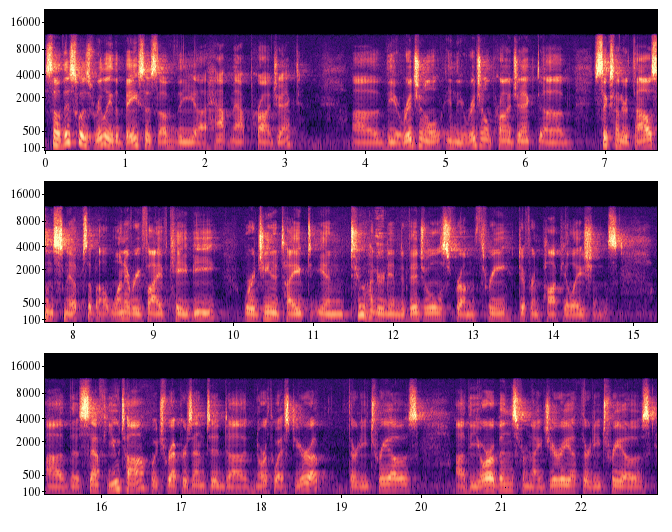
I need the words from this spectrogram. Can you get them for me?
So this was really the basis of the uh, HapMap project. Uh, the original, in the original project, uh, 600,000 SNPs, about one every five kb, were genotyped in 200 individuals from three different populations. Uh, the CEPH Utah, which represented uh, Northwest Europe, 30 trios, uh, the Yorubans from Nigeria, 30 trios,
